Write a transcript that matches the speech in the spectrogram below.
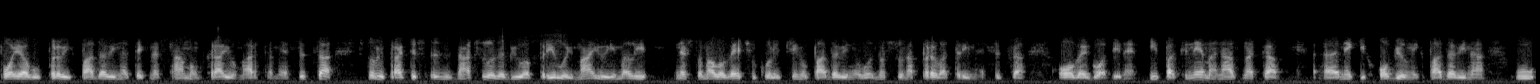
pojavu prvih padavina tek na samom kraju marta meseca, što bi praktično značilo da bi u aprilu i maju imali nešto malo veću količinu padavina u odnosu na prva tri meseca ove godine. Ipak nema naznaka nekih obilnih padavina u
